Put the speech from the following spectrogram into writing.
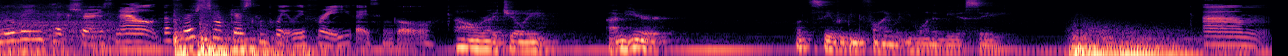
Moving pictures. Now, the first chapter is completely free. You guys can go. All right, Joey. I'm here. Let's see if we can find what you wanted me to see. Um.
